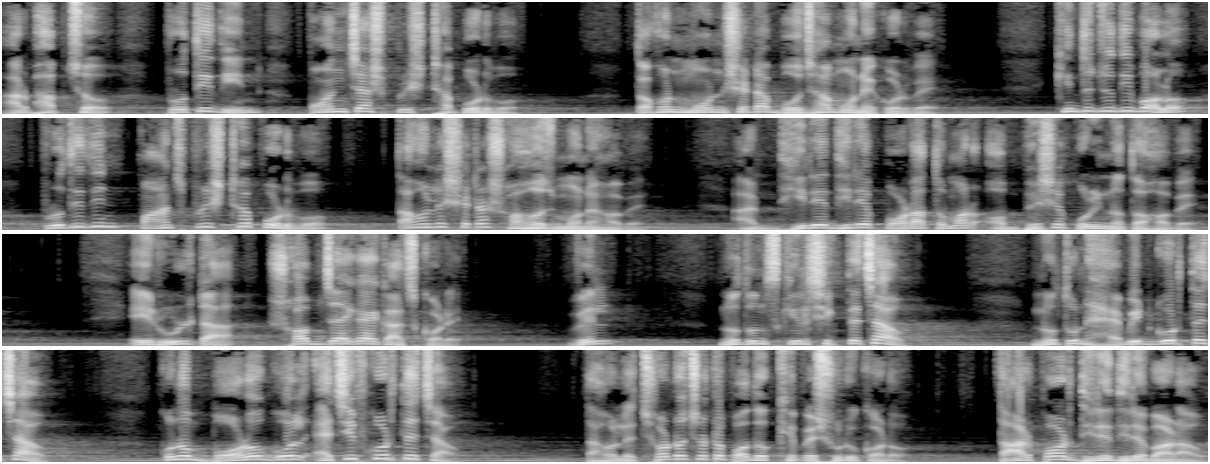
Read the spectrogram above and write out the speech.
আর ভাবছ প্রতিদিন পঞ্চাশ পৃষ্ঠা পড়ব। তখন মন সেটা বোঝা মনে করবে। কিন্তু যদি বলো, প্রতিদিন পাঁচ পৃষ্ঠা পড়ব, তাহলে সেটা সহজ মনে হবে। আর ধীরে ধীরে পড়া তোমার অভ্যেসে পরিণত হবে। এই রুলটা সব জায়গায় কাজ করে। উইল, নতুন স্কিল শিখতে চাও? নতুন হ্যাবিট গড়তে চাও? কোনো বড় গোল অ্যাচিভ করতে চাও? তাহলে ছোট ছোট পদক্ষেপে শুরু করো। তারপর ধীরে ধীরে বাড়াও।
